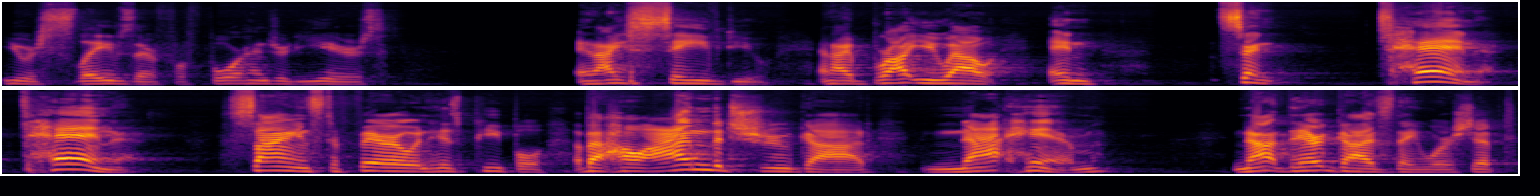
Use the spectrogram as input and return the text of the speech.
You were slaves there for 400 years. And I saved you. And I brought you out and sent 10, 10 signs to Pharaoh and his people about how I'm the true God, not him, not their gods they worshiped.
